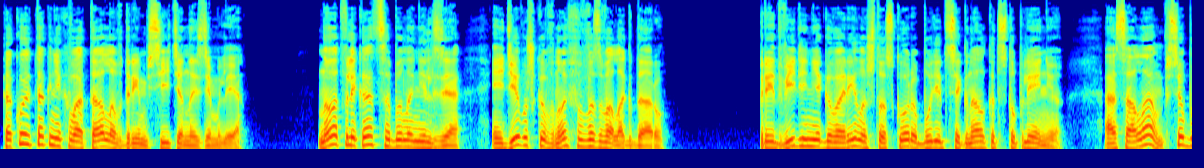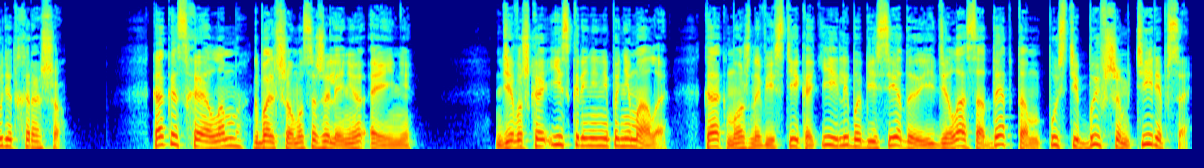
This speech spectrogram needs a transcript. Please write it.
какой так не хватало в Дрим-Сити на земле. Но отвлекаться было нельзя, и девушка вновь возвала к дару. Предвидение говорило, что скоро будет сигнал к отступлению, а Салам все будет хорошо. Как и с Хеллом, к большому сожалению, Эйни. Девушка искренне не понимала, как можно вести какие-либо беседы и дела с адептом, пусть и бывшим Тирепса,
